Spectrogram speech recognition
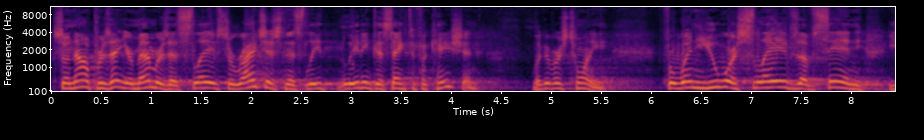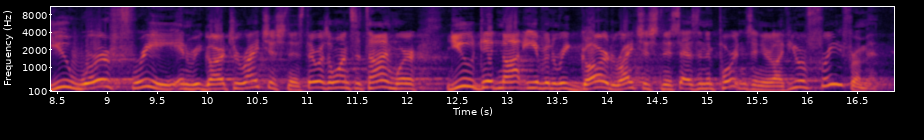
so now present your members as slaves to righteousness, lead, leading to sanctification. Look at verse 20. For when you were slaves of sin, you were free in regard to righteousness. There was once a time where you did not even regard righteousness as an importance in your life. You were free from it.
